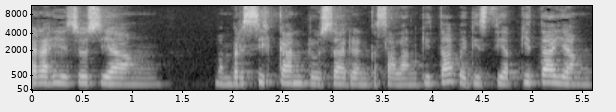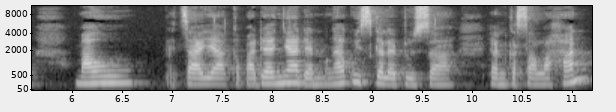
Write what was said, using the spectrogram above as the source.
Darah Yesus yang membersihkan dosa dan kesalahan kita bagi setiap kita yang mau percaya kepadanya dan mengakui segala dosa dan kesalahan,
